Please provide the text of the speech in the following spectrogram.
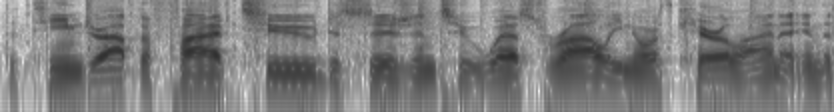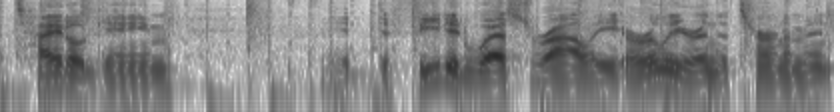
The team dropped a 5-2 decision to West Raleigh, North Carolina in the title game. They had defeated West Raleigh earlier in the tournament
